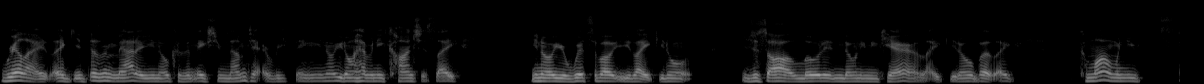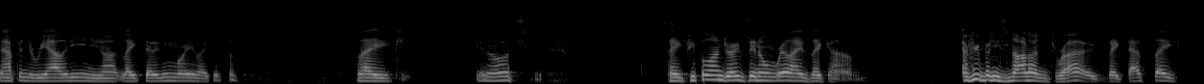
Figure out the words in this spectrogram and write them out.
realize like it doesn't matter, you know, because it makes you numb to everything. You know, you don't have any conscious like, you know, your wits about you. Like you don't, you're just all loaded and don't even care. Like you know, but like, come on, when you snap into reality and you're not like that anymore, you're like, what the, f-? Like, you know, it's, it's like people on drugs they don't realize like um, everybody's not on drugs. Like that's like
